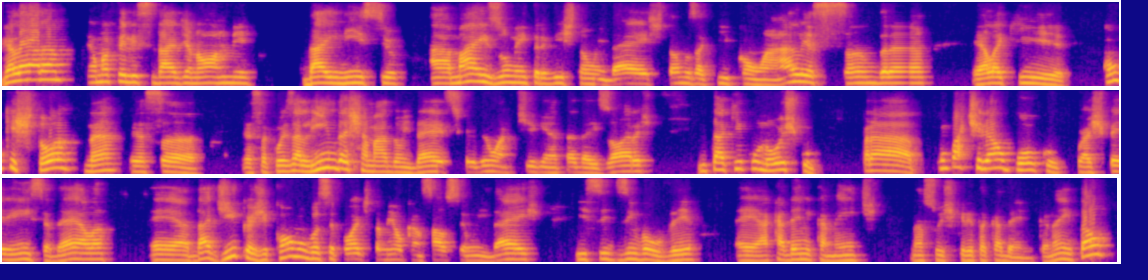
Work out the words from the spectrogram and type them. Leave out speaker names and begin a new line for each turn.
Galera, é uma felicidade enorme dar início a mais uma entrevista 1 em 10. Estamos aqui com a Alessandra, ela que conquistou né, essa, essa coisa linda chamada 1 em 10, escreveu um artigo em até 10 horas e está aqui conosco para compartilhar um pouco a experiência dela, é, dar dicas de como você pode também alcançar o seu 1 em 10 e se desenvolver é, academicamente na sua escrita acadêmica. Né? Então,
